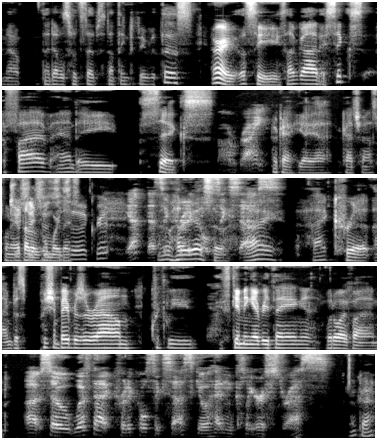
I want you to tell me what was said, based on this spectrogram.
no, the devil's footsteps has nothing to do with this. All right, let's see. So I've got a six, a five, and a six. All right. Okay, yeah, yeah, gotcha. I was Two. I thought it was one sixes more is dice. a crit. Yeah, that's Oh a hell critical yeah! So success. I crit. I'm just pushing papers around, quickly skimming everything. What do I find? Uh, so with that critical success, go ahead and clear a stress. Okay.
